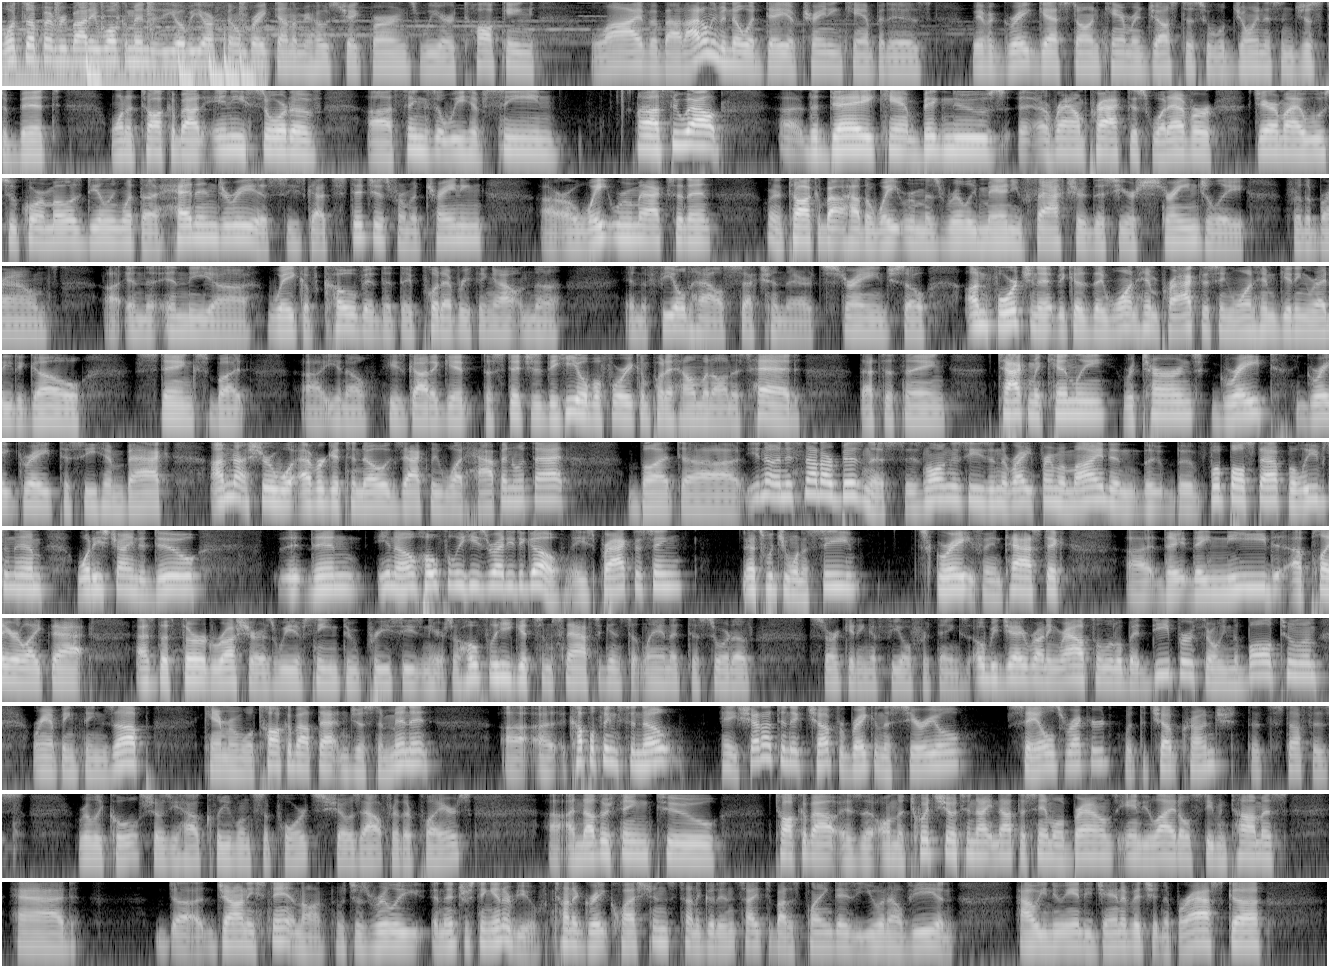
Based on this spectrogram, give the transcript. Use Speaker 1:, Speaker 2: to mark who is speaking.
Speaker 1: What's up, everybody? Welcome into the OBR Film Breakdown. I'm your host, Jake Burns. We are talking live about, I don't even know what day of training camp it is. We have a great guest on, Cameron Justice, who will join us in just a bit. Want to talk about any sort of uh, things that we have seen uh, throughout uh, the day, camp, big news uh, around practice, whatever. Jeremiah Owusu-Koramoah is dealing with a head injury. He's got stitches from a training uh, or a weight room accident. We're going to talk about how the weight room is really manufactured this year, strangely, for the Browns uh, in the in the uh, wake of COVID that they put everything out in the in the field house section there. It's strange. So unfortunate because they want him practicing, want him getting ready to go. Stinks, but uh, you know he's got to get the stitches to heal before he can put a helmet on his head. That's a thing. Takk McKinley returns. Great, great, great to see him back. I'm not sure we'll ever get to know exactly what happened with that. But uh, you know, and it's not our business. As long as he's in the right frame of mind and the, the football staff believes in him, what he's trying to do, then you know, hopefully he's ready to go. He's practicing. That's what you want to see. It's great, fantastic. Uh, they they need a player like that as the third rusher, as we have seen through preseason here. So hopefully he gets some snaps against Atlanta to sort of start getting a feel for things. OBJ running routes a little bit deeper, throwing the ball to him, ramping things up. Cameron will talk about that in just a minute. Uh, a couple things to note. Hey, shout out to Nick Chubb for breaking the cereal sales record with the Chubb Crunch. That stuff is really cool. Shows you how Cleveland supports, shows out for their players. Uh, another thing to talk about is on the Twitch show tonight, not the Same Old Browns, Andy Lytle, Stephen Thomas had uh, Johnny Stanton on, which was really an interesting interview. Ton of great questions, ton of good insights about his playing days at UNLV and how he knew Andy Janovich at Nebraska,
